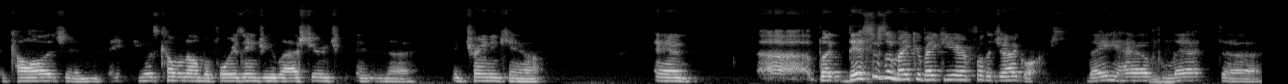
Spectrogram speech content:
in, college, and he was coming on before his injury last year in in, uh, in training camp. And uh, but this is a make or break year for the Jaguars. They have mm-hmm. let uh,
